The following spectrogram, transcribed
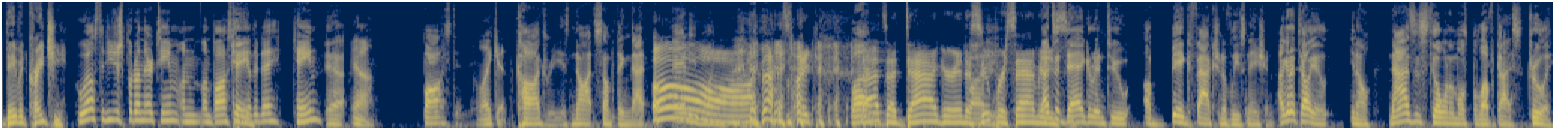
David Krejci? Who else did you just put on their team on, on Boston the other day? Kane? Yeah, Yeah, Boston. I like it. Kadri is not something that Oh, anyone. that's like that's a dagger into Buddy. Super Sammy's. That's a dagger into a big faction of Leafs Nation. I got to tell you, you know, Naz is still one of the most beloved guys, truly.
